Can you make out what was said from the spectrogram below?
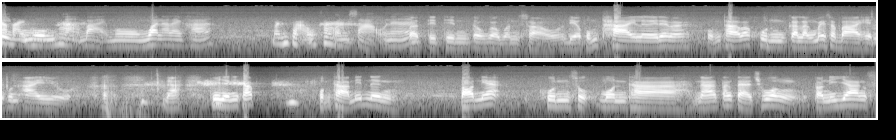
ลาบ่ายโมงค่ะ บ่ายโมงวันอะไรคะ วันเสาร์ค่ะ วันเสาร์นะ ปฏิทินตรงกับวันเสาร์เดี๋ยวผมทายเลยได้ไหมผมทายว่าคุณกำลังไม่สบายเห็นคุณไออยู่ นะคืออย่างนี้ครับ ผมถามนิดนึง ตอนเนี้ยคุณสุมนทานะ ตั้งแต่ช่วงตอนนี้ย่าง 49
